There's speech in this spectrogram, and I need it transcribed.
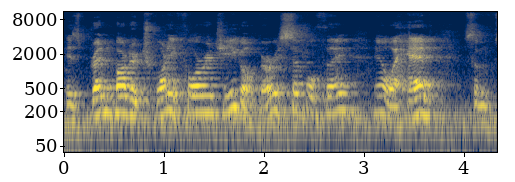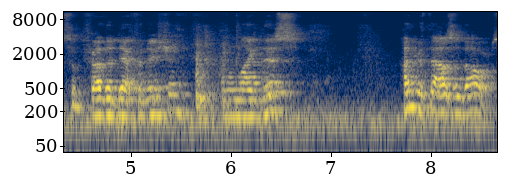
his bread and butter 24-inch eagle. Very simple thing. You know, a head, some, some feather definition, something like this. $100,000.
